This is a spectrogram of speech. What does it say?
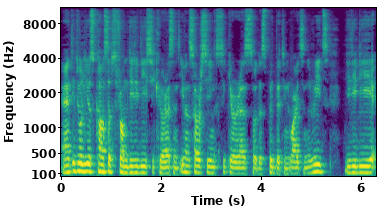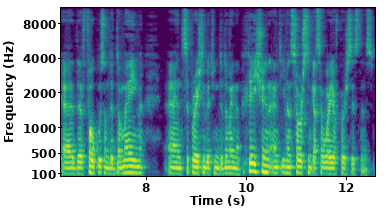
And it will use concepts from DDD, CQRS and event sourcing, CQRS, so the split between writes and reads, DDD, uh, the focus on the domain and separation between the domain application and event sourcing as a way of persistence.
